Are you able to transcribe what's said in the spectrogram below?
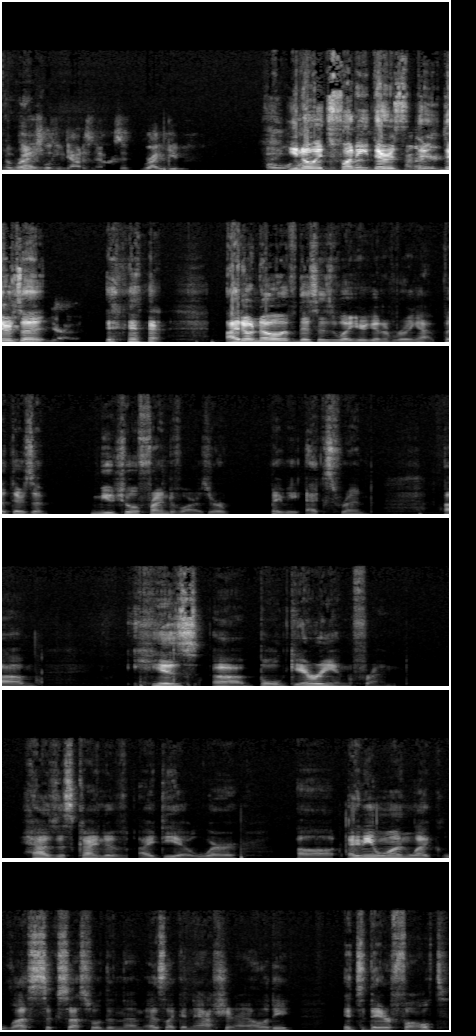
Right. He was looking down his nose at right you. Oh, You know, I- it's funny, I'm- there's- I'm out there- there's a- yeah. I don't know if this is what you're gonna bring up, but there's a mutual friend of ours, or maybe ex friend. Um, his uh, Bulgarian friend has this kind of idea where uh, anyone like less successful than them as like a nationality, it's their fault.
